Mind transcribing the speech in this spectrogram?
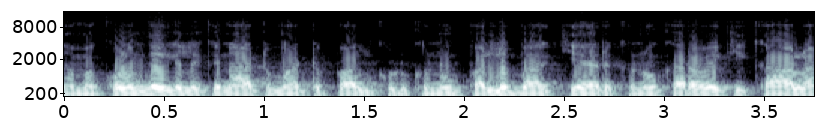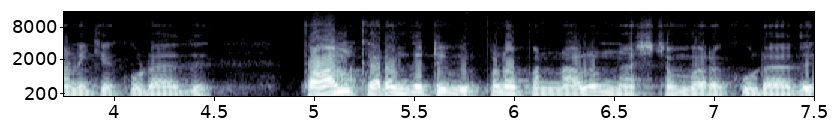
நம்ம குழந்தைகளுக்கு நாட்டு மாட்டு பால் கொடுக்கணும் பல்லு பாக்கியாக இருக்கணும் கறவைக்கு கால் அணைக்கக்கூடாது பால் கறந்துட்டு விற்பனை பண்ணாலும் நஷ்டம் வரக்கூடாது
